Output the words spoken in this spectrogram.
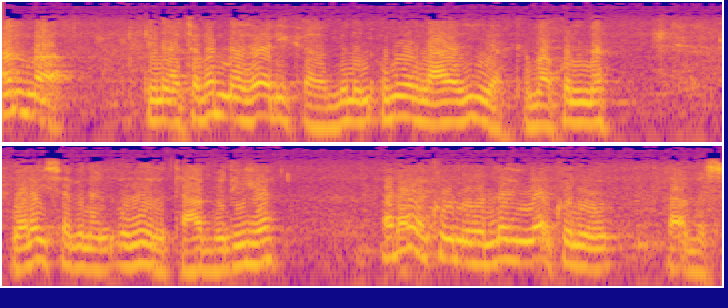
أما إن اعتبرنا ذلك من الأمور العادية كما قلنا وليس من الأمور التعبدية فلا يكون الذي يأكل بس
